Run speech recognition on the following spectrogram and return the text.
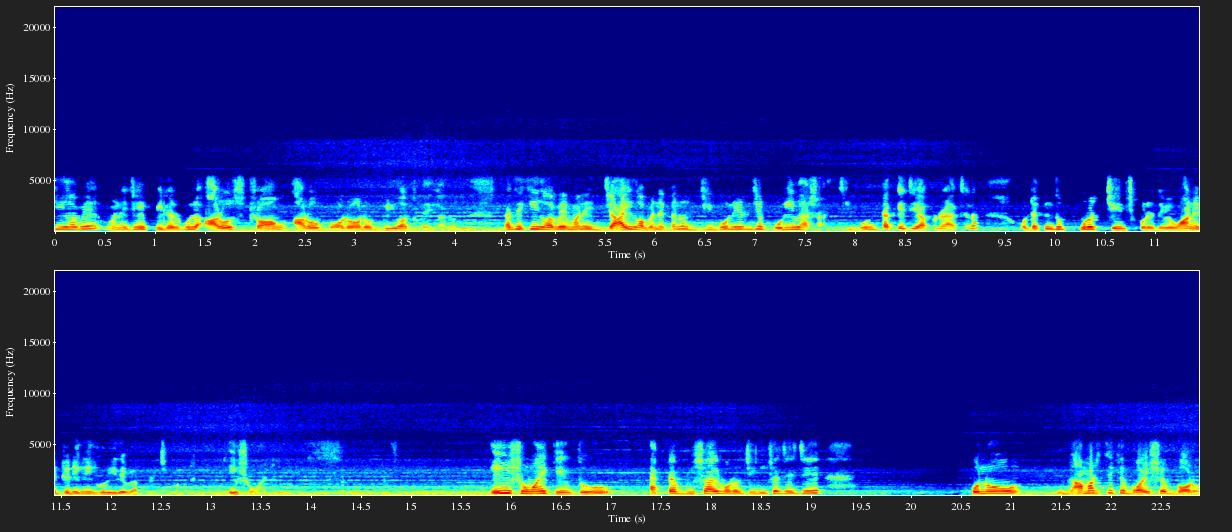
কি হবে? মানে যে পিলারগুলো আরও স্ট্রং আরও বড়, আরও বৃহৎ হয়ে গেল, তাতে কি হবে? মানে যাই হবে না কেন, জীবনের যে পরিভাষা, জীবনটাকে যে আপনার আছে না, ওটা কিন্তু পুরো চেঞ্জ করে দেবে। ওয়ান এইটি ডিগ্রি ঘুরিয়ে দেবে আপনার জীবনটা এই সময়টা। এই সময় কিন্তু একটা বিশাল বড় জিনিস আছে যে কোনো, আমার থেকে বয়সে বড়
